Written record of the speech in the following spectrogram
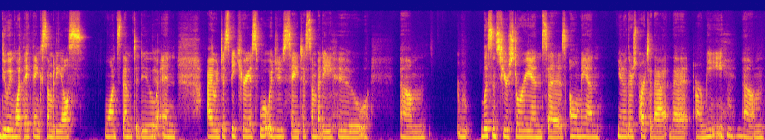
doing what they think somebody else wants them to do. Yeah. And I would just be curious, what would you say to somebody who um, r- listens to your story and says, oh man, you know, there's parts of that that are me. Mhm. Um,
